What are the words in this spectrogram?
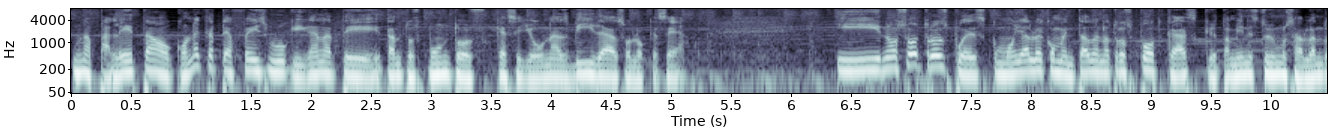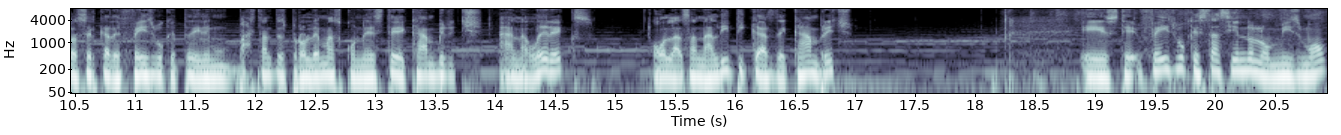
una paleta o conéctate a Facebook y gánate tantos puntos, qué sé yo, unas vidas o lo que sea. Y nosotros, pues como ya lo he comentado en otros podcasts, que también estuvimos hablando acerca de Facebook, que tienen bastantes problemas con este Cambridge Analytics o las analíticas de Cambridge. Este, Facebook está haciendo lo mismo,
